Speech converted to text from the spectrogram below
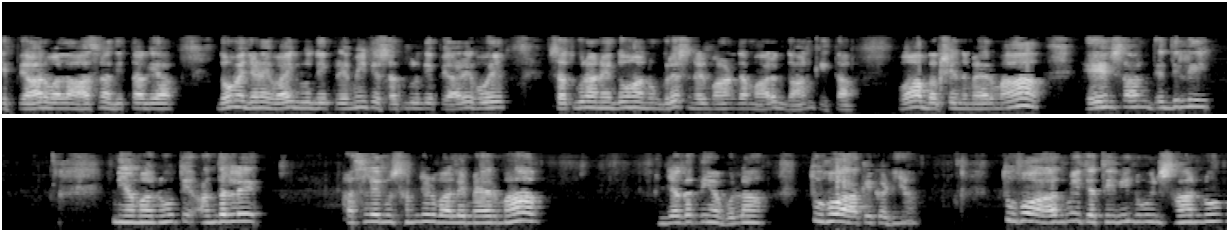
ਇੱਕ ਪਿਆਰ ਵਾਲਾ ਆਸਰਾ ਦਿੱਤਾ ਗਿਆ। ਦੋਵੇਂ ਜਣੇ ਵਾਹਿਗੁਰੂ ਦੇ ਪ੍ਰੇਮੀ ਤੇ ਸਤਗੁਰ ਦੇ ਪਿਆਰੇ ਹੋਏ। ਸਤਗੁਰਾਂ ਨੇ ਦੋਹਾਂ ਨੂੰ ਗ੍ਰਸ ਨਿਰਮਾਣ ਦਾ ਮਾਰਗ ਦਾਨ ਕੀਤਾ। ਵਾਹ ਬਖਸ਼ਿੰਦ ਮਹਿਰਮਾ ਇਹ ਇਨਸਾਨ ਦੇ ਦਿਲੀ ਨਿਯਮਾਂ ਨੂੰ ਤੇ ਅੰਦਰਲੇ ਅਸਲੇ ਨੂੰ ਸਮਝਣ ਵਾਲੇ ਮਹਿਰਮਾ, ਜਗਤ ਦੀਆਂ ਭੁੱਲਾਂ ਤੂੰ ਹੋ ਆ ਕੇ ਕੱਢੀਆਂ। ਤੂੰ ਹੋ ਆਦਮੀ ਤੇ ਤੀਵੀ ਨੂੰ, ਇਨਸਾਨ ਨੂੰ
